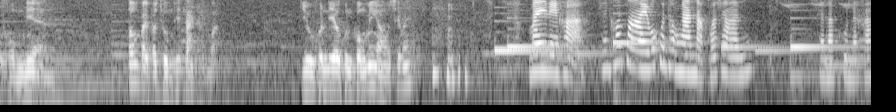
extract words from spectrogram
ยวผมเนี่ยต้องไปประชุมที่ต่างจังหวัด อยู่คนเดียวคุณคงไม่เหงาใช่ไหม ไม่เลยค่ะ ฉันเข้าใจว่าคุณทำงานหนักเพราะฉัน ฉันรักคุณนะคะ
